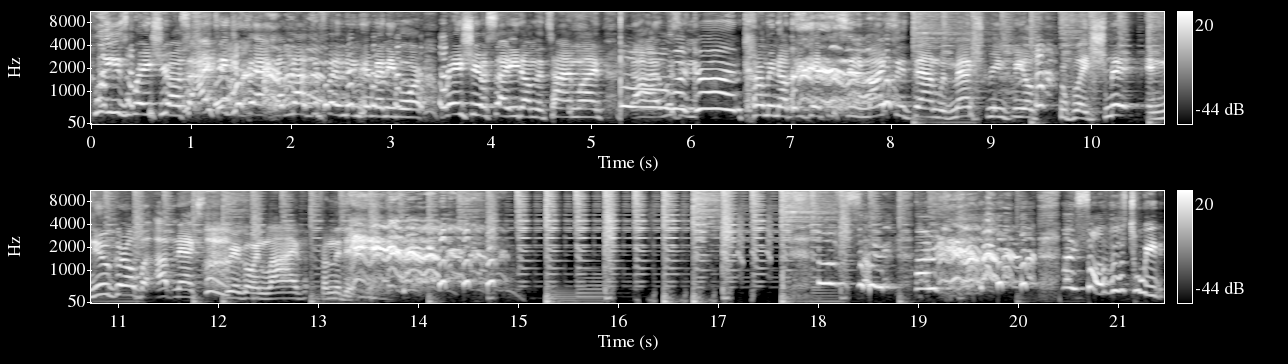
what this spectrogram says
Please, Ratio. I take it back. I'm not defending him anymore. Ratio Saeed on the timeline. Uh, Oh my God. Coming up, you get to see my sit down with Max Greenfield, who played Schmidt in New Girl. But up next, we are going live from the district. I, I saw this tweet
